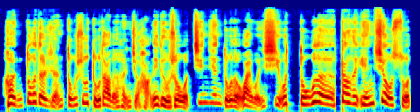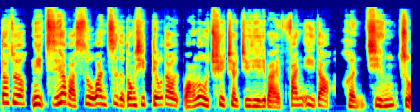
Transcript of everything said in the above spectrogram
很多的人读书读到了很久，好，你比如说，我今天读的外文系，我读了到了研究所，到最后，你只要把十五万字的东西丢到网络去，ChatGPT 把它翻译到很精准。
